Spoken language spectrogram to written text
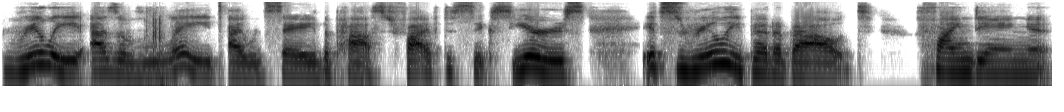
really as of late, I would say the past five to six years, it's really been about finding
